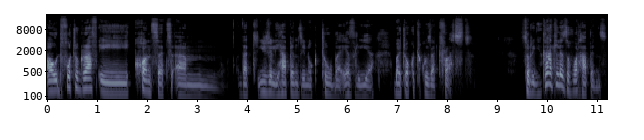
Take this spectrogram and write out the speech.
i would photograph a concert um, that usually happens in october every year by tokutukuza trust. So regardless of what happens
